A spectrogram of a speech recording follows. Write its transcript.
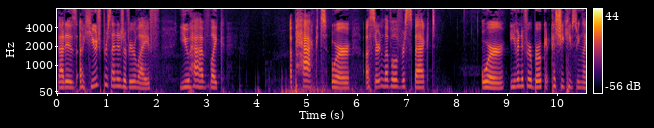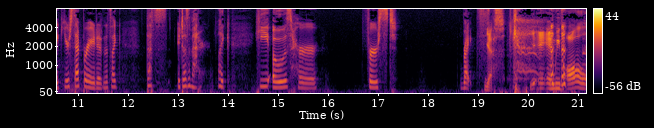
that is a huge percentage of your life. You have like a pact or a certain level of respect, or even if you're broken, because she keeps being like, you're separated. And it's like, that's, it doesn't matter. Like, he owes her first rights. Yes. And we've all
